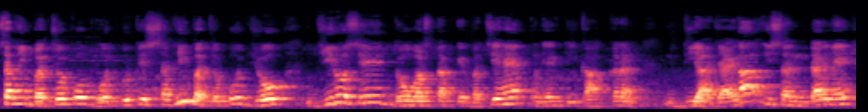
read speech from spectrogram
सभी बच्चों को, भोजपुर के सभी बच्चों को जो ज़ीरो से दो वर्ष तक के बच्चे हैं, उन्हें टीकाकरण दिया जाएगा। इस संदर्भ में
